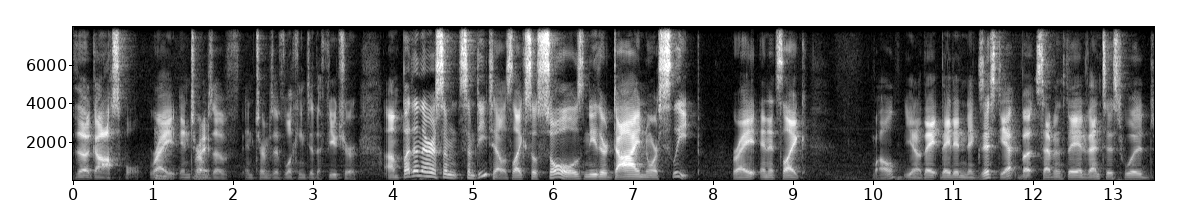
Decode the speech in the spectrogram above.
the gospel, right? in terms right. of in terms of looking to the future. Um, but then there are some some details, like so souls neither die nor sleep, right? And it's like, well, you know, they they didn't exist yet, but Seventh Day Adventists would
